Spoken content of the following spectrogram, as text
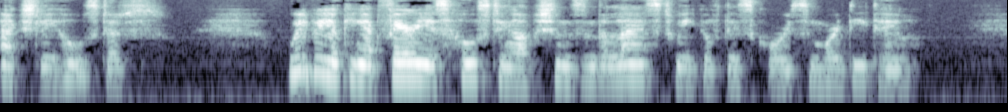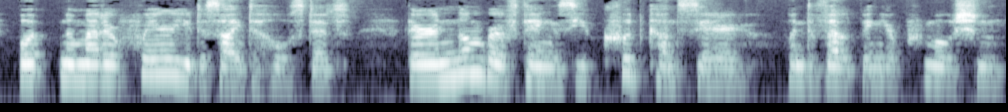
actually host it. We'll be looking at various hosting options in the last week of this course in more detail. But no matter where you decide to host it, there are a number of things you could consider when developing your promotion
